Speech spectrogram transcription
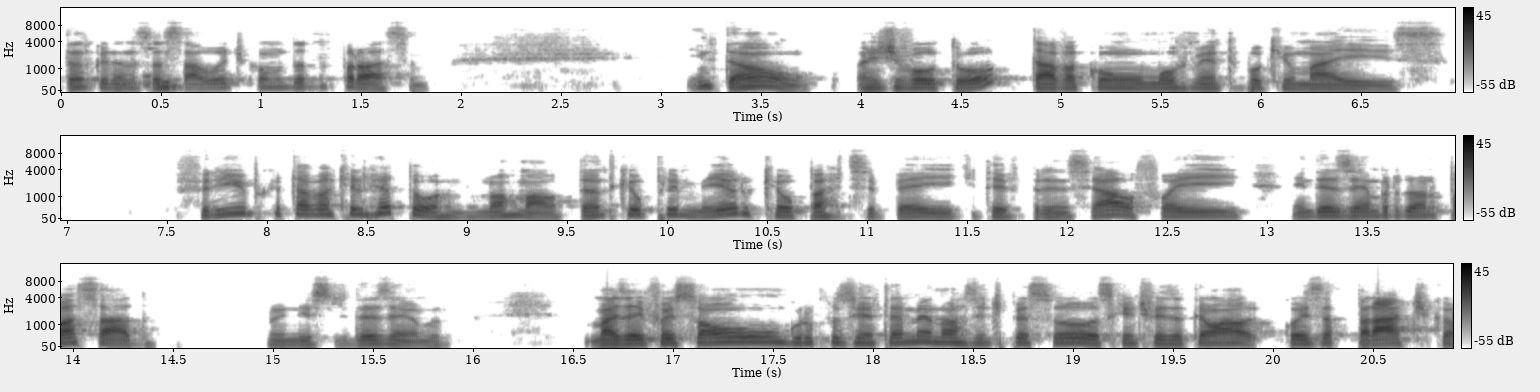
tanto cuidando da sua uhum. saúde como do, do próximo. Então, a gente voltou, tava com um movimento um pouquinho mais frio, porque tava aquele retorno normal. Tanto que o primeiro que eu participei e que teve presencial foi em dezembro do ano passado, no início de dezembro. Mas aí foi só um grupozinho até menorzinho de pessoas, que a gente fez até uma coisa prática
